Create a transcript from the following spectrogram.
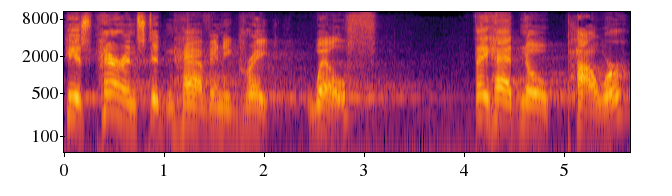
His parents didn't have any great wealth. They had no power.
